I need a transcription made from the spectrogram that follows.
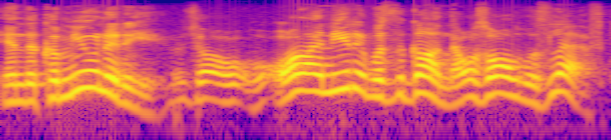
in the community. So all I needed was the gun. That was all that was left.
